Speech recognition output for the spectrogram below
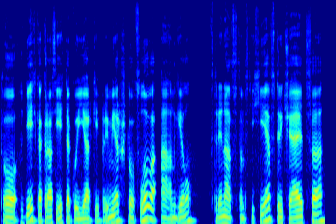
то здесь как раз есть такой яркий пример, что слово «ангел» в 13 стихе встречается,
